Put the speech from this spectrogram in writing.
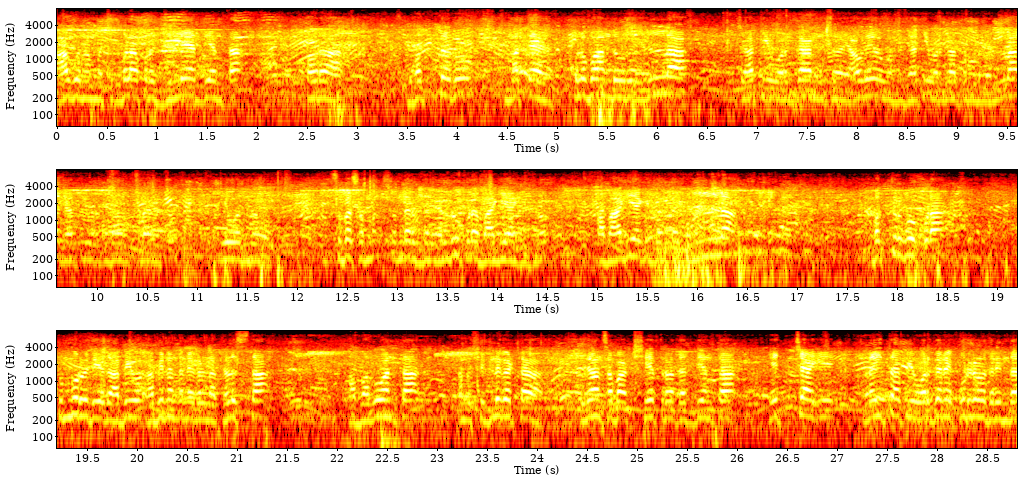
ಹಾಗೂ ನಮ್ಮ ಚಿಕ್ಕಬಳ್ಳಾಪುರ ಜಿಲ್ಲೆಯಾದ್ಯಂತ ಅವರ ಭಕ್ತರು ಮತ್ತು ಕುಲಬಾಂಧವರು ಎಲ್ಲ ಜಾತಿ ವರ್ಗ ಅಂತ ಯಾವುದೇ ಒಂದು ಜಾತಿ ವರ್ಗ ನೋಡಿದ್ರೆ ಎಲ್ಲ ಜಾತಿ ವರ್ಗದವರು ಕೂಡ ಈ ಒಂದು ಶುಭ ಸಂದರ್ಭದಲ್ಲಿ ಎಲ್ಲರೂ ಕೂಡ ಭಾಗಿಯಾಗಿದ್ದರು ಆ ಭಾಗಿಯಾಗಿದ್ದಂಥ ಎಲ್ಲ ಭಕ್ತರಿಗೂ ಕೂಡ ತುಂಬ ಹೃದಯದ ಅಭಿ, ಅಭಿನಂದನೆಗಳನ್ನ ತಿಳಿಸ್ತಾ, ಆ ಭಗವಂತ ನಮ್ಮ ಶಿಡ್ಲಘಟ್ಟ ವಿಧಾನಸಭಾ ಕ್ಷೇತ್ರದಾದ್ಯಂತ ಹೆಚ್ಚಾಗಿ ರೈತಾಪಿ ವರ್ಗನೆ ಕೂಡಿರೋದ್ರಿಂದ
